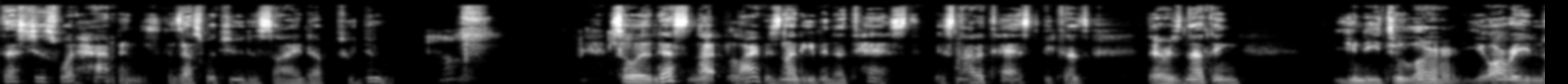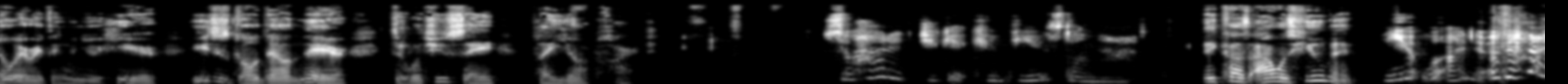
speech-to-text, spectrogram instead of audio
That's just what happens because that's what you decide up to do. Oh, So that's not life is not even a test. It's not a test because there is nothing you need to learn. You already know everything when you're here. You just go down there, do what you say, play your part. So how did you get confused on that? Because I was human. Yeah, well, I know that.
